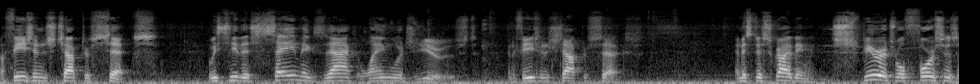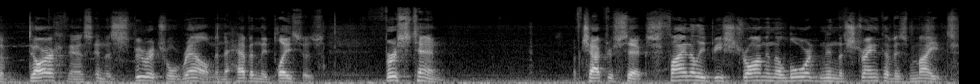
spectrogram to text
Ephesians chapter 6. We see the same exact language used in Ephesians chapter 6 and it's describing spiritual forces of darkness in the spiritual realm, in the heavenly places. Verse 10 of chapter 6 Finally, be strong in the Lord and in the strength of his might.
